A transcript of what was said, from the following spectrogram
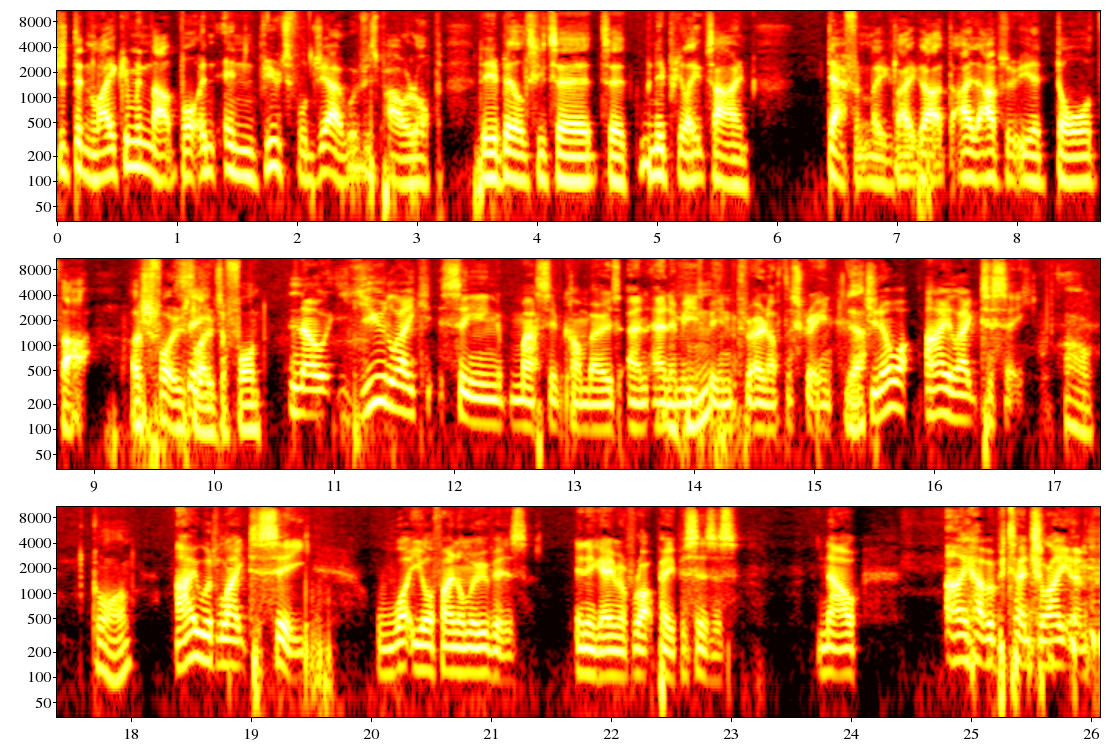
Just didn't like him in that. But in, in Viewtiful Joe with his power up, the ability to to manipulate time, definitely like I, I absolutely adored that. I just thought it was See, loads of fun. Now you like seeing massive combos and enemies being thrown off the screen. Mm-hmm. Yeah. Do you know what I like to see? Oh, go on. I would like to see what your final move is in a game of rock paper scissors. Now, I have a potential item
